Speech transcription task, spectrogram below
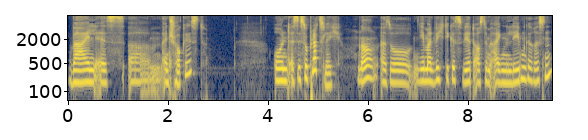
weil es ähm, ein Schock ist und es ist so plötzlich. Ne? Also jemand Wichtiges wird aus dem eigenen Leben gerissen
